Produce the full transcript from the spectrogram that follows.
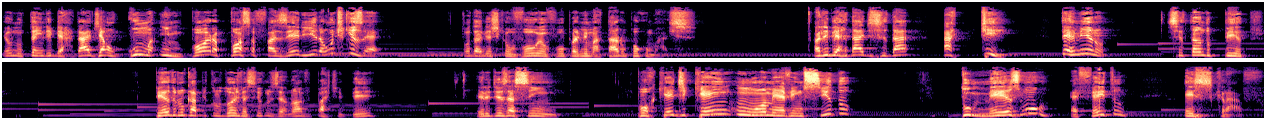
eu não tenho liberdade alguma, embora possa fazer e ir aonde quiser. Toda vez que eu vou, eu vou para me matar um pouco mais. A liberdade se dá aqui. Termino citando Pedro. Pedro, no capítulo 2, versículo 19, parte B, ele diz assim: Porque de quem um homem é vencido, do mesmo é feito escravo.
